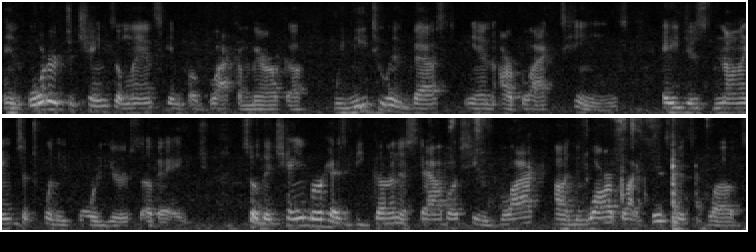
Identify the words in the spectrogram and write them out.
in order to change the landscape of Black America, we need to invest in our Black teens ages 9 to 24 years of age. So the chamber has begun establishing black uh, noir black business clubs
